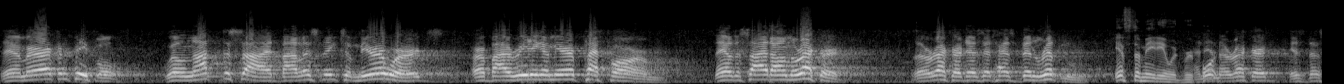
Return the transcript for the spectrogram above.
The American people will not decide by listening to mere words or by reading a mere platform. They'll decide on the record, the record as it has been written. If the media would report. And in the record is the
